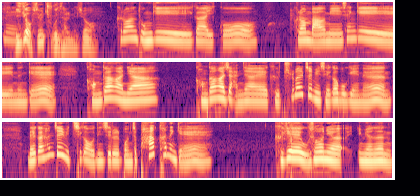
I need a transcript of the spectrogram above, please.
네. 이게 없으면 죽은 삶이죠. 그런 동기가 있고 그런 마음이 생기는 게 건강하냐 건강하지 않냐의 그 출발점이 제가 보기에는 내가 현재 위치가 어딘지를 먼저 파악하는 게 그게 우선이면은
